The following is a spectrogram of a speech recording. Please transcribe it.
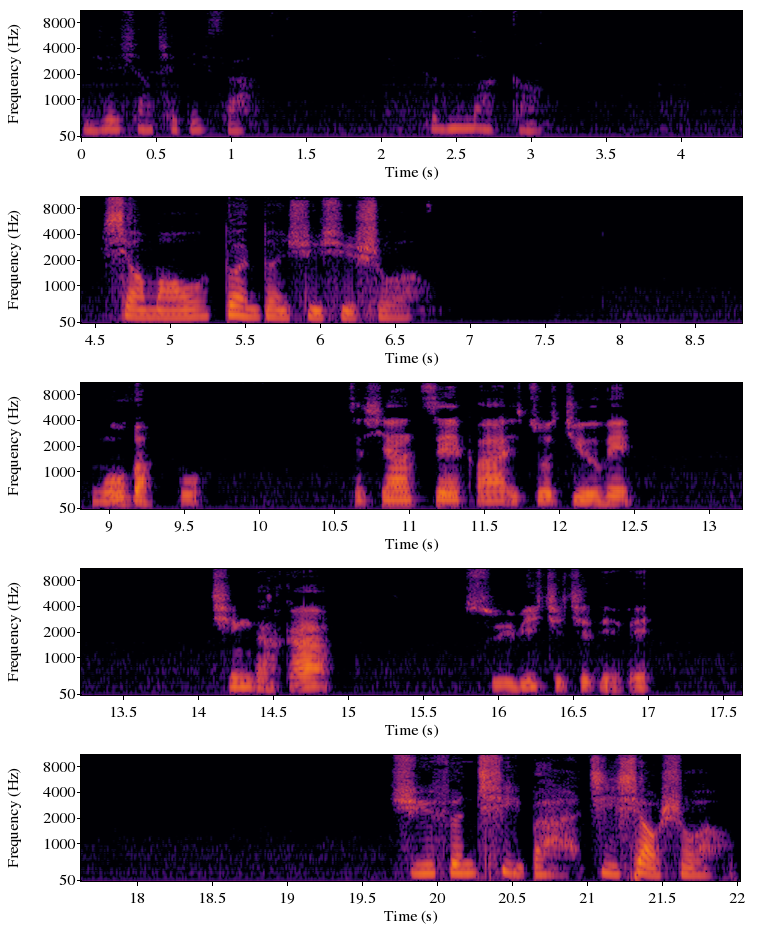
现在想吃点啥？”跟妈讲，小毛断断续续说：“我不怕，只想再摆一桌酒饭，请大家随便吃吃谈谈。”徐芬气罢，讥笑说：“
